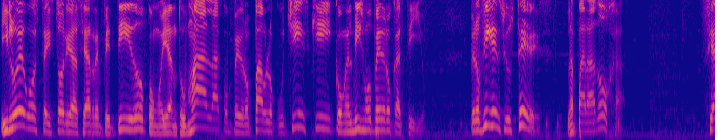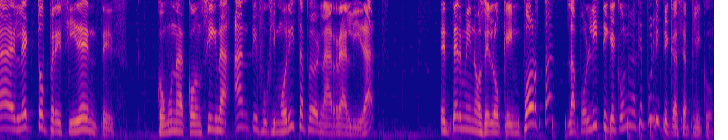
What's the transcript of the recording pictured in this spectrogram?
Y luego esta historia se ha repetido con Ollantumala, con Pedro Pablo Kuczynski, con el mismo Pedro Castillo. Pero fíjense ustedes, la paradoja. Se ha electo presidentes con una consigna antifujimorista, pero en la realidad, en términos de lo que importa, la política económica, ¿qué política se aplicó?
